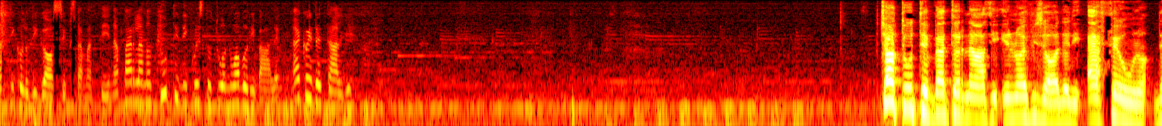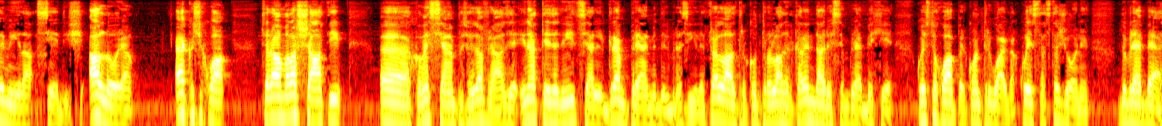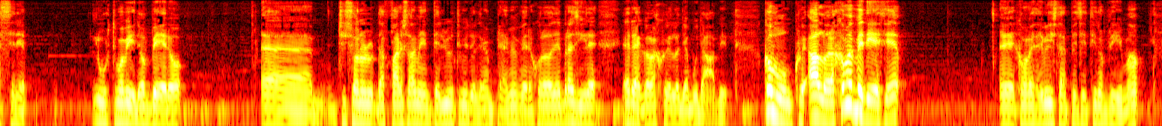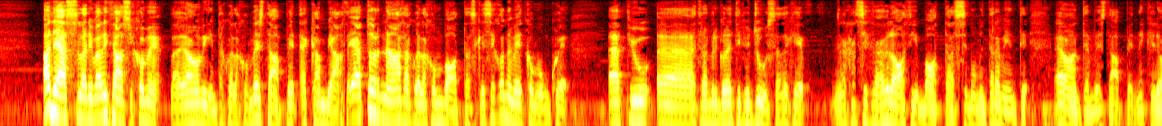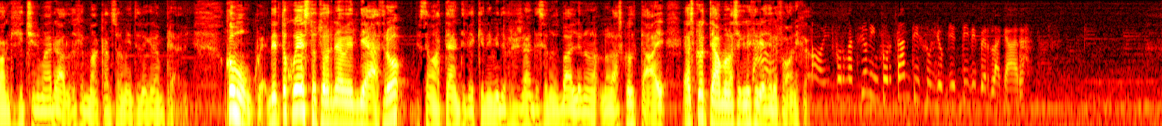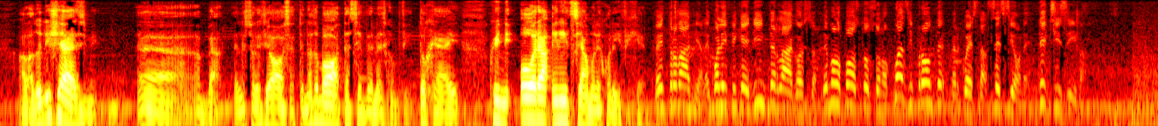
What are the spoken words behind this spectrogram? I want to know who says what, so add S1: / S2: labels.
S1: articolo di gossip stamattina. Parlano tutti di questo tuo nuovo rivale. Ecco i dettagli.
S2: Ciao a tutti e bentornati in un nuovo episodio di F1 2016. Allora, eccoci qua. Ci eravamo lasciati, eh, come sempre, solita frase, in attesa di iniziare il Gran Premio del Brasile. Fra l'altro, controllato il calendario sembrerebbe che questo qua, per quanto riguarda questa stagione, dovrebbe essere l'ultimo video, ovvero eh, ci sono da fare solamente gli ultimi due Gran Premi, ovvero quello del Brasile e regola quello di Abu Dhabi. Comunque, allora, come vedete, eh, come avete visto al pezzettino prima, adesso la rivalità, siccome l'avevamo vinta quella con Verstappen, è cambiata e è tornata quella con Bottas, che secondo me comunque è più, eh, tra virgolette, più giusta, perché nella classifica veloti Bottas momentaneamente è avanti a Verstappen e credo anche che ci rimarrà che mancano solamente due Gran Premi. Comunque, detto questo, torniamo indietro stiamo attenti perché nei video precedenti se non sbaglio non, non l'ascoltai e ascoltiamo la segreteria telefonica
S1: Ho informazioni importanti sugli obiettivi per la gara.
S2: Alla dodicesimi eh, vabbè le solite ossa è tornato Bottas e Verlai sconfitto ok? Quindi ora iniziamo le qualifiche.
S3: Bentrovati alle qualifiche di Interlagos. Le monoposto sono quasi pronte per questa sessione decisiva.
